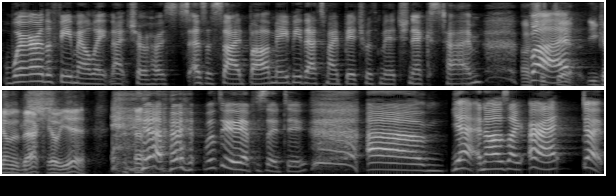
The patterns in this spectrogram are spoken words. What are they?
Where are the female late night show hosts as a sidebar? Maybe that's my bitch with Mitch next time. Oh, but shit, yeah. You coming back? Hell yeah. yeah, we'll do episode two. Um, yeah, and I was like, all right, dope.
